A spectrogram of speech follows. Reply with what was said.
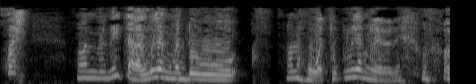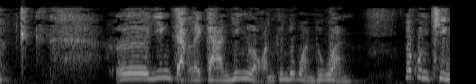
เฮ้ยมันนี่แต่ละเรื่องมันดู มันโหดทุกเรื่องเลยเนี่ยเออ ยิ่งจัดรายการยิ่งหลอนขึ้นทุกวันทุกวัน แล้วคุณคิง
